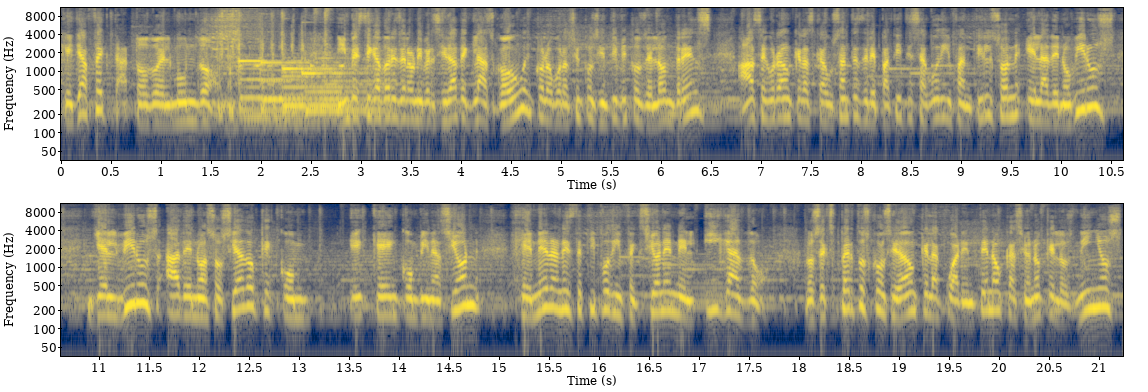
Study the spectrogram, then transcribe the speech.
que ya afecta a todo el mundo. Investigadores de la Universidad de Glasgow, en colaboración con científicos de Londres, aseguraron que las causantes de la hepatitis aguda infantil son el adenovirus y el virus adenoasociado que, eh, que en combinación generan este tipo de infección en el hígado. Los expertos consideraron que la cuarentena ocasionó que los niños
